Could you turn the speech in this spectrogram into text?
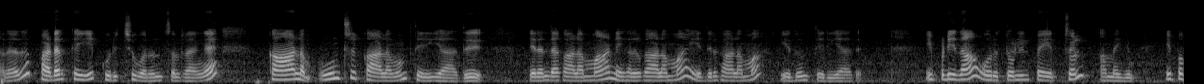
அதாவது படற்கையை குறித்து வரும்னு சொல்கிறாங்க காலம் ஊன்று காலமும் தெரியாது. இறந்த காலமா நிகழ்காலமா எதிர்காலமா எதுவும் தெரியாது. இப்படி தான் ஒரு தொழில் பெயர் சொல் அமையும். இப்போ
